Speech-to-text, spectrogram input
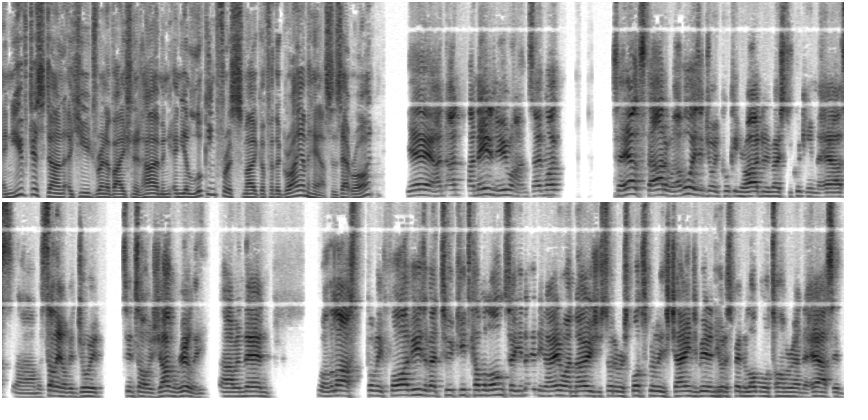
And you've just done a huge renovation at home and, and you're looking for a smoker for the Graham house. Is that right? Yeah, I, I, I need a new one. So my so how it started, well, I've always enjoyed cooking. Right, I do most of the cooking in the house. Um, it's something I've enjoyed since I was young, really. Um, and then well, the last probably five years, I've had two kids come along. So, you know, you know anyone knows your sort of responsibilities change a bit and you got to spend a lot more time around the house. And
